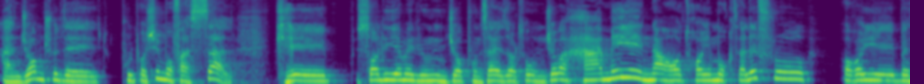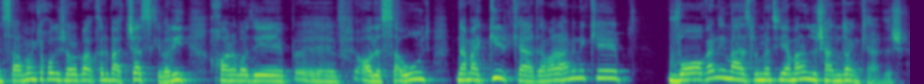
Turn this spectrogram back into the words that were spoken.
انجام شده پول پاشی مفصل که سالی یه میلیون اینجا 500 هزار تا اونجا و همه نهادهای مختلف رو آقای بن سلمان که خودش حالا خیلی بچه است که ولی خانواده آل سعود نمکگیر کرده. و همینه که واقعا این مظلومیت یمن رو دوچندان کردش.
